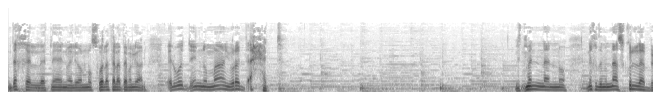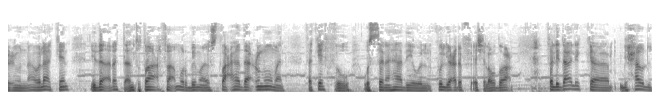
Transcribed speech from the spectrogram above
دخل 2 مليون ونص ولا 3 مليون. الود إنه ما يرد أحد. نتمنى إنه نخدم الناس كلها بعيوننا ولكن إذا أردت أن تطاع فأمر بما يستطاع هذا عموما. فكيف والسنة هذه والكل يعرف إيش الأوضاع؟ فلذلك آه، بيحاول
